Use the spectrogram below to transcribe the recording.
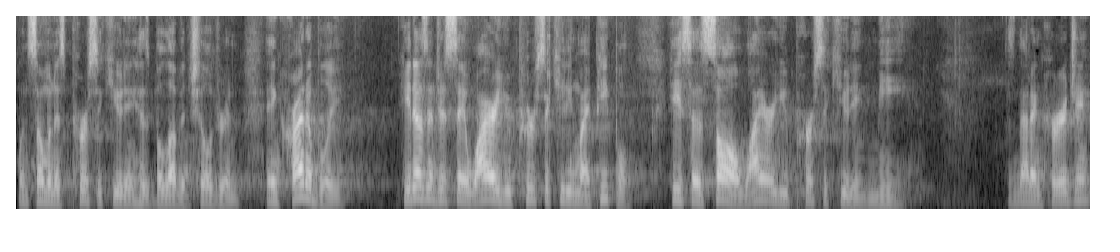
when someone is persecuting his beloved children. Incredibly, he doesn't just say, Why are you persecuting my people? He says, Saul, why are you persecuting me? Isn't that encouraging?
